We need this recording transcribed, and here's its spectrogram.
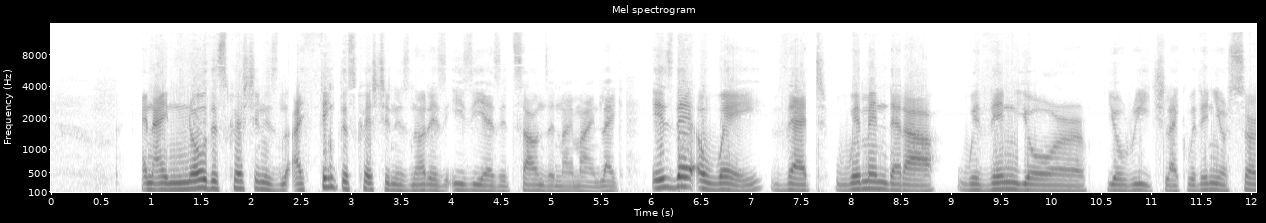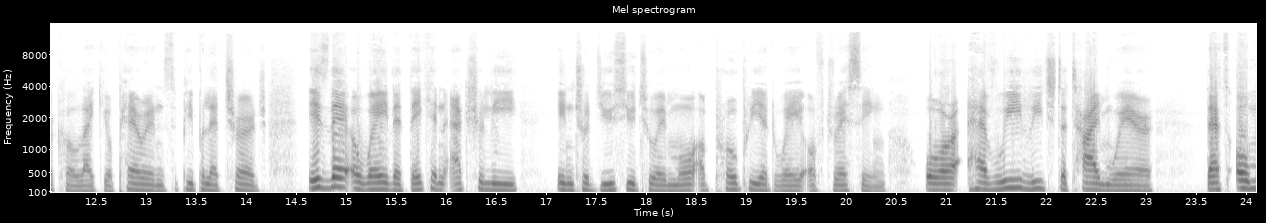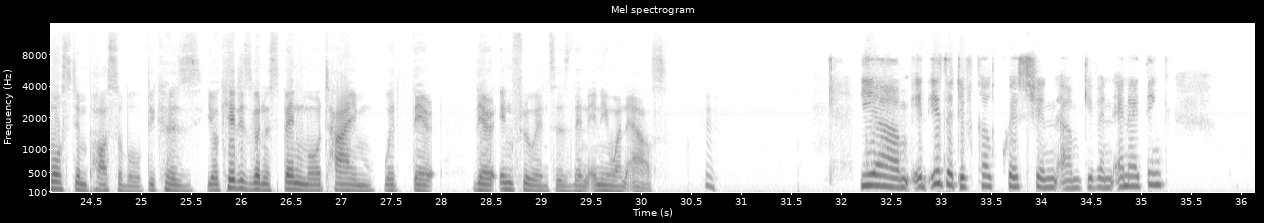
and I know this question is, I think this question is not as easy as it sounds in my mind. Like, is there a way that women that are within your your reach, like within your circle, like your parents, people at church, is there a way that they can actually introduce you to a more appropriate way of dressing, or have we reached a time where that's almost impossible because your kid is going to spend more time with their their influences than anyone else? Yeah, um, it is a difficult question, um, given, and I think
